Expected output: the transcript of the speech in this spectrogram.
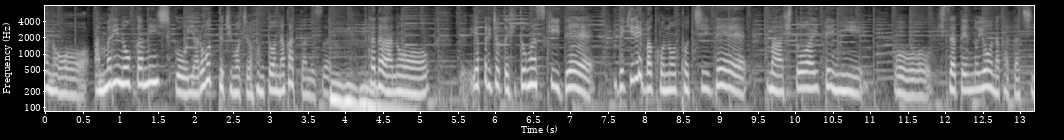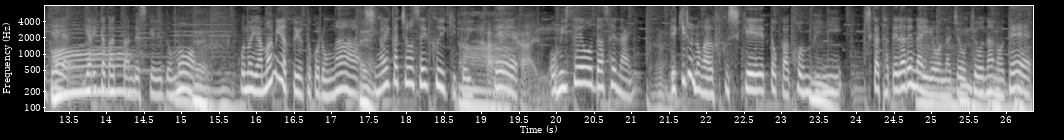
あのあんまり農家民宿をやろうって気持ちは本当はなかったんです、うんうんうんただあのやっぱりちょっと人が好きでできればこの土地で、まあ、人を相手にこう喫茶店のような形でやりたかったんですけれども、えこの山宮というところがええ。市街化調整区域といあって、はいお店を出せない。うん。できるのが福祉系とかコンビニしか建てられないような状況なので、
